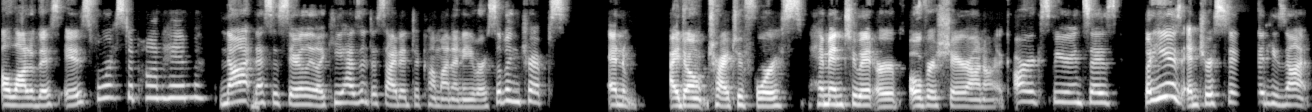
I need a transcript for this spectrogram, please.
a lot of this is forced upon him. Not necessarily like he hasn't decided to come on any of our sibling trips, and I don't try to force him into it or overshare on our like our experiences. But he is interested. He's not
